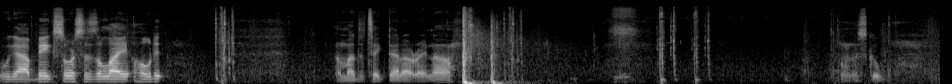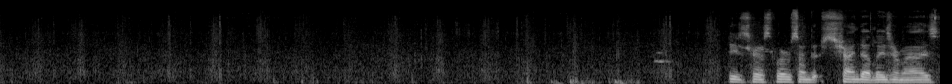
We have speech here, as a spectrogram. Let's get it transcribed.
We got big sources of light. Hold it. I'm about to take that out right now. Let's go. Jesus Christ, whoever shined that, shined that laser in my eyes.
